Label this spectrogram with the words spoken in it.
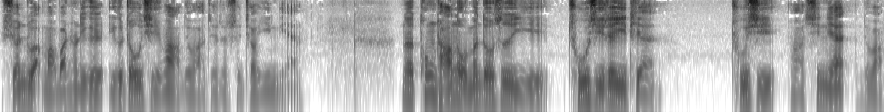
旋转嘛，完成了一个一个周期嘛，对吧？这就是叫一年。那通常呢，我们都是以除夕这一天，除夕啊，新年，对吧？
